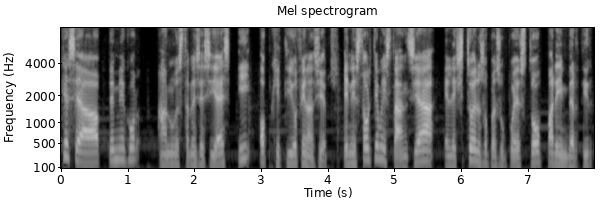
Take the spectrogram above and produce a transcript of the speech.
que se adapten mejor a nuestras necesidades y objetivos financieros. En esta última instancia, el éxito de nuestro presupuesto para invertir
